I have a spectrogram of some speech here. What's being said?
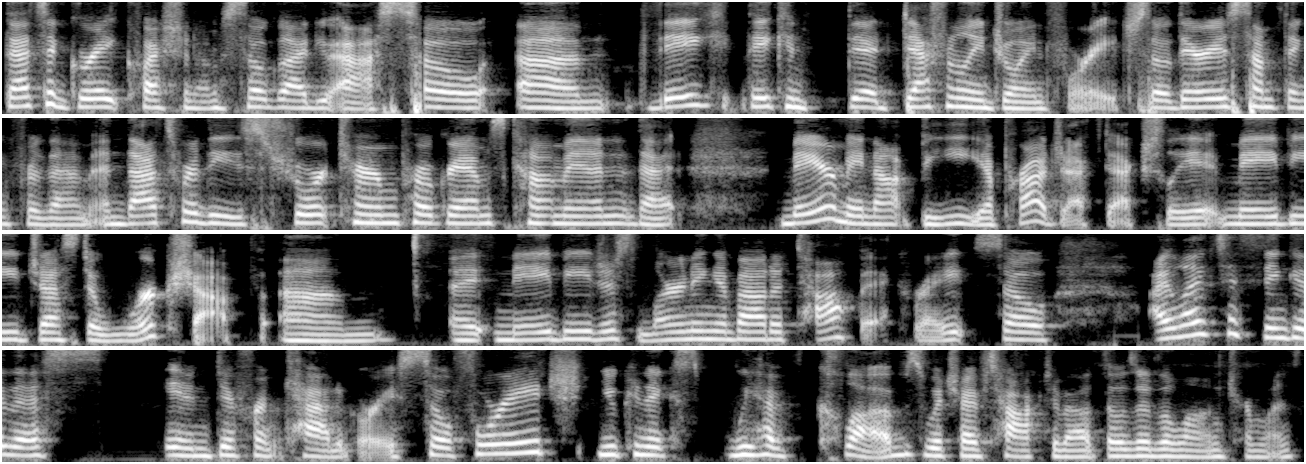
That's a great question. I'm so glad you asked. So um, they they can definitely join 4-H. So there is something for them, and that's where these short term programs come in that may or may not be a project. Actually, it may be just a workshop. Um, it may be just learning about a topic, right? So I like to think of this in different categories. So 4-H, you can ex- we have clubs, which I've talked about. Those are the long-term ones.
